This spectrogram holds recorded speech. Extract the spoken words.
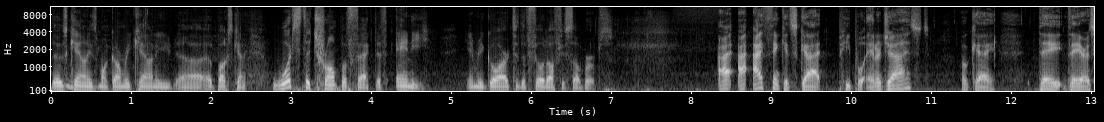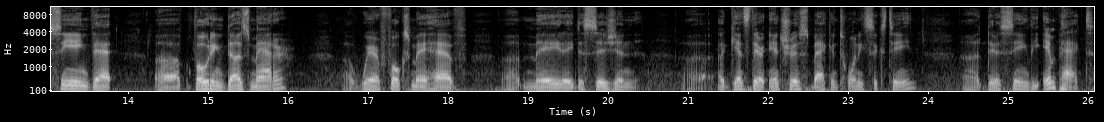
those counties, Montgomery County, uh, Bucks County. What's the Trump effect, if any, in regard to the Philadelphia suburbs? I, I, I think it's got people energized. Okay, they they are seeing that uh, voting does matter, uh, where folks may have uh, made a decision uh, against their interests back in 2016. Uh, they're seeing the impact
